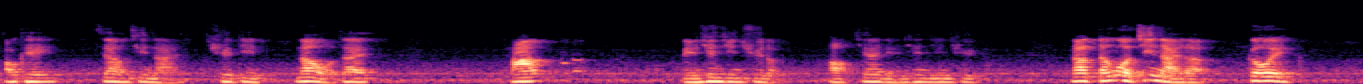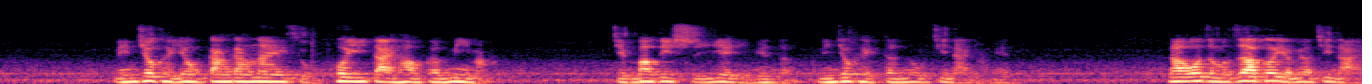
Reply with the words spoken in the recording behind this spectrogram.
，OK，这样进来确定，那我再它连线进去了，好，现在连线进去，那等我进来了，各位，您就可以用刚刚那一组会议代号跟密码。简报第十一页里面的，您就可以登录进来里面。那我怎么知道各位有没有进来？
